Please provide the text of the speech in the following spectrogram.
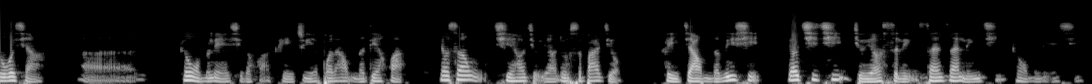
如果想呃跟我们联系的话，可以直接拨打我们的电话幺三五七幺九幺六四八九，可以加我们的微信幺七七九幺四零三三零七跟我们联系。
